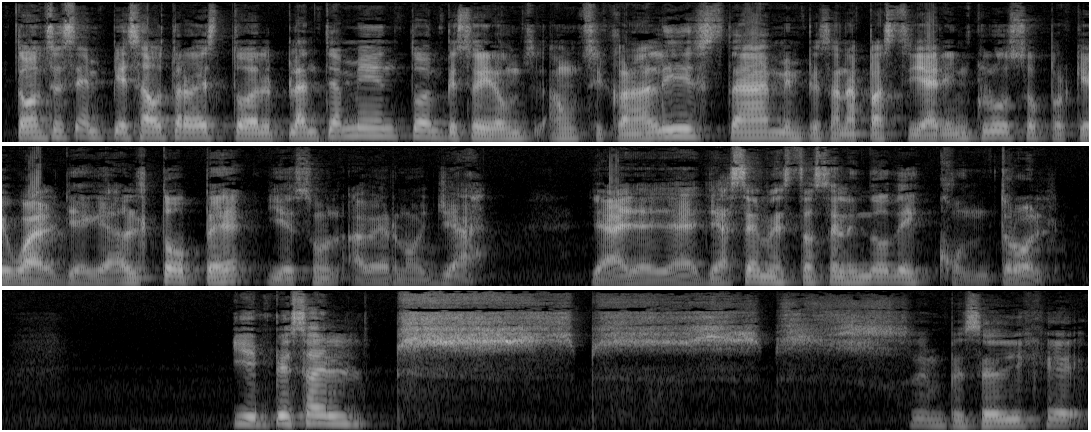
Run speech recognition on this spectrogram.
Entonces empieza otra vez todo el planteamiento, empiezo a ir a un, psicoanalista, me empiezan a pastillar incluso, porque igual llegué al tope y es un, a ver, no, ya, ya, ya, ya, ya se me está saliendo de control. Y empieza el... empecé, dije,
